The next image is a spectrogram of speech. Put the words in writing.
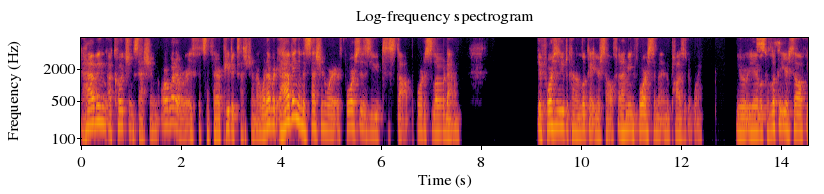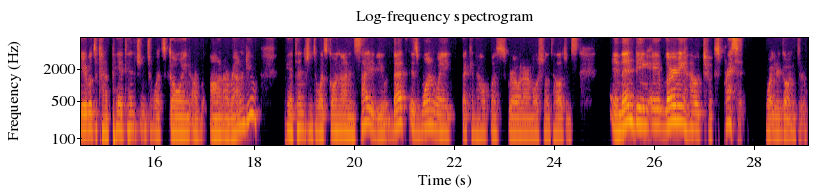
having a coaching session or whatever if it's a therapeutic session or whatever having in the session where it forces you to stop or to slow down it forces you to kind of look at yourself and i mean force in a, in a positive way You're, you're able to look at yourself. You're able to kind of pay attention to what's going on around you, pay attention to what's going on inside of you. That is one way that can help us grow in our emotional intelligence. And then being a learning how to express it, what you're going through,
